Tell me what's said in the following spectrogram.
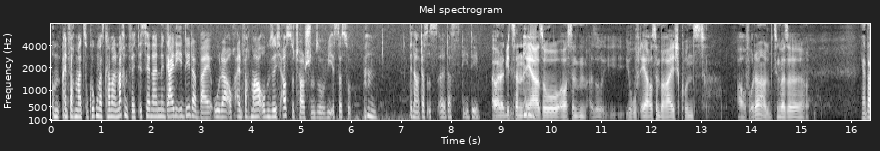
um einfach mal zu gucken, was kann man machen. Vielleicht ist ja da eine geile Idee dabei oder auch einfach mal, um sich auszutauschen. So, wie ist das so? genau, das ist, äh, das ist die Idee. Aber da geht's dann eher so aus dem, also ihr ruft eher aus dem Bereich Kunst auf, oder? Also beziehungsweise Ja, aber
